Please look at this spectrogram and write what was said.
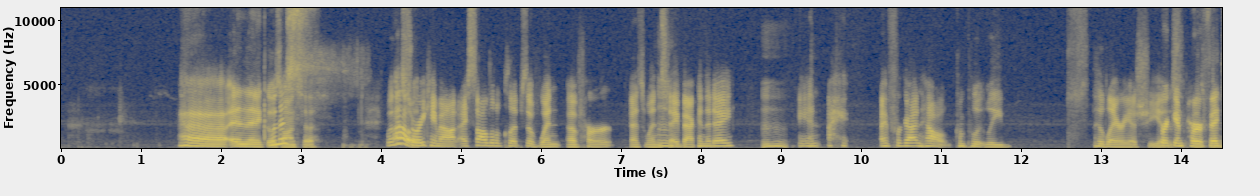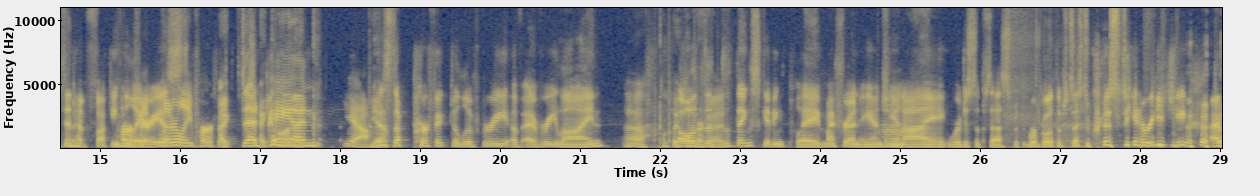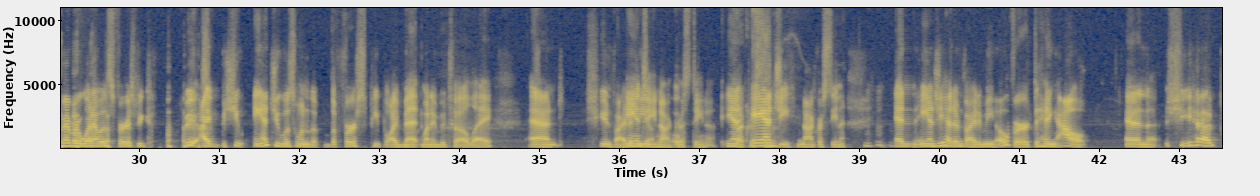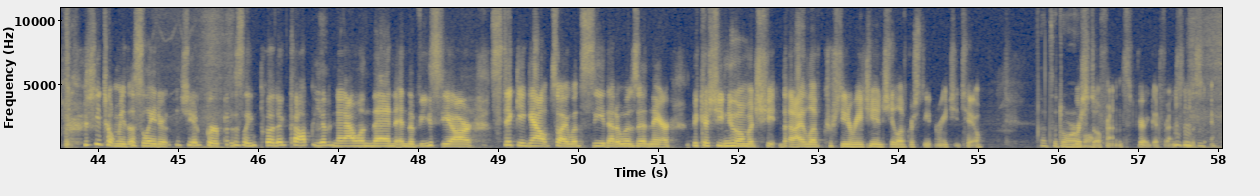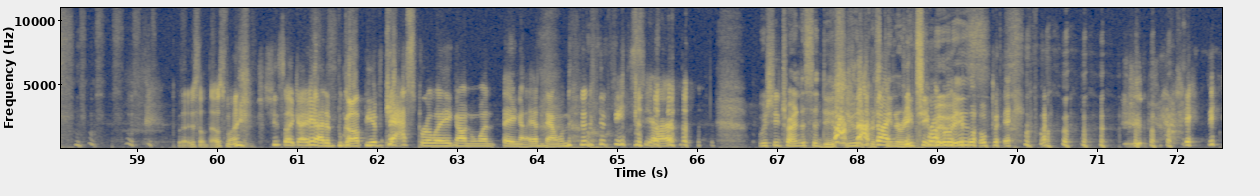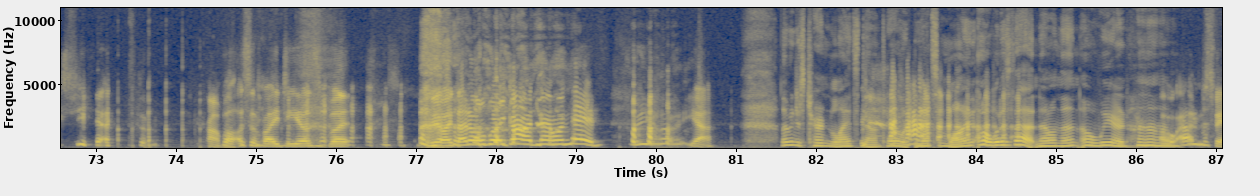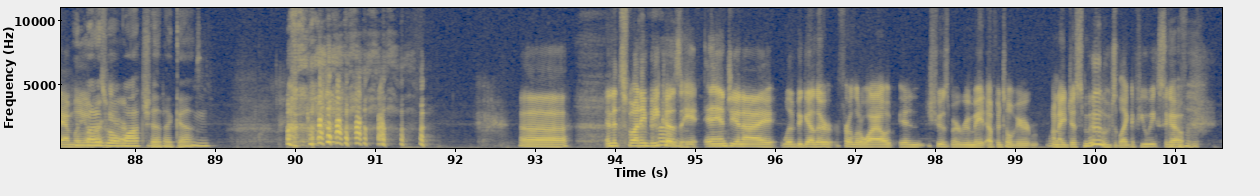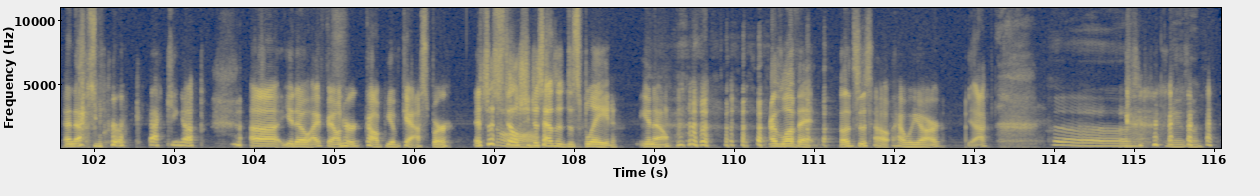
Uh, and then it goes When on this- to When the Oh. story came out, I saw little clips of when of her as Wednesday back in the day, hmm and I I've forgotten how completely hilarious she is. freaking perfect and have fucking Perfect, hilarious. literally perfect. deadpan. yeah. Yeah. Just the perfect delivery of every line. Ugh. Completely Oh, the, the Thanksgiving play. My friend Angie and I were just obsessed with. We're both obsessed with Christina Ricci. I remember when I was first because I she Angie was one of the, the first people I met when I moved to LA, and she invited Angie, me. not o- Christina. An- Not Christina. Angie, not Christina. and Angie had invited me over to hang out. And she had, she told me this later. that She had purposely put a copy of Now and Then in the VCR sticking out so I would see that it was in there because she knew how much she, that I love Christina Ricci and she loved Christina Ricci too. That's adorable. We're still friends, very good friends to this day. but I just thought that was funny. She's like, I had a copy of Casper laying on one thing, and I had Now and Then in the VCR. Was she trying to seduce you with Christina think Ricci probably A movies? little bit. I think she had some, Probably. well, some ideas, but you know, I thought, oh my god, now and then. Yeah, Let me just turn the lights down. Tara, look, you want some wine? Oh, what is that? Now and then? Oh, weird. oh, Addams family. you might over as well here. watch it, I guess. Mm. Uh, and it's funny because A- Angie and I lived together for a little while, and she was my roommate up until very, when I just moved, like a few weeks ago. and as we're packing up, uh, you know, I found her copy of Casper. It's just still she just has it displayed. You know, I love it. That's just how how we are. Yeah. Uh, amazing.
